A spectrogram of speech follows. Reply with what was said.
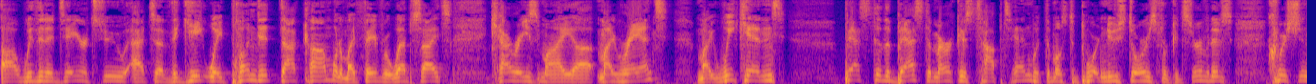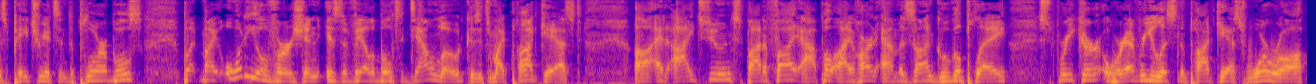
uh, within a day or two at uh, thegatewaypundit.com, one of my favorite websites. Carries my, uh, my rant, my weekend best of the best, America's top 10 with the most important news stories for conservatives, Christians, patriots, and deplorables. But my audio version is available to download because it's my podcast uh, at iTunes, Spotify, Apple, iHeart, Amazon, Google Play, Spreaker, or wherever you listen to podcasts, War Raw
